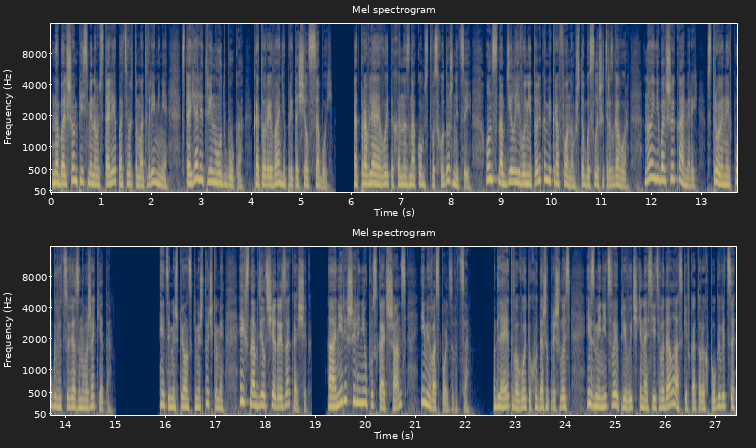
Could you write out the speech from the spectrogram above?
На большом письменном столе, потертом от времени, стояли три ноутбука, которые Ваня притащил с собой. Отправляя Войтаха на знакомство с художницей, он снабдил его не только микрофоном, чтобы слышать разговор, но и небольшой камерой, встроенной в пуговицу вязаного жакета. Этими шпионскими штучками их снабдил щедрый заказчик, а они решили не упускать шанс ими воспользоваться. Для этого Войтуху даже пришлось изменить свои привычки носить водолазки, в которых пуговицы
